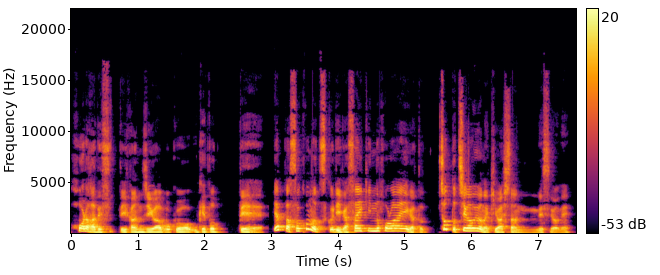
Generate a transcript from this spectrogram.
ホラーですっていう感じは僕を受け取って、やっぱそこの作りが最近のホラー映画とちょっと違うような気はしたんですよね。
